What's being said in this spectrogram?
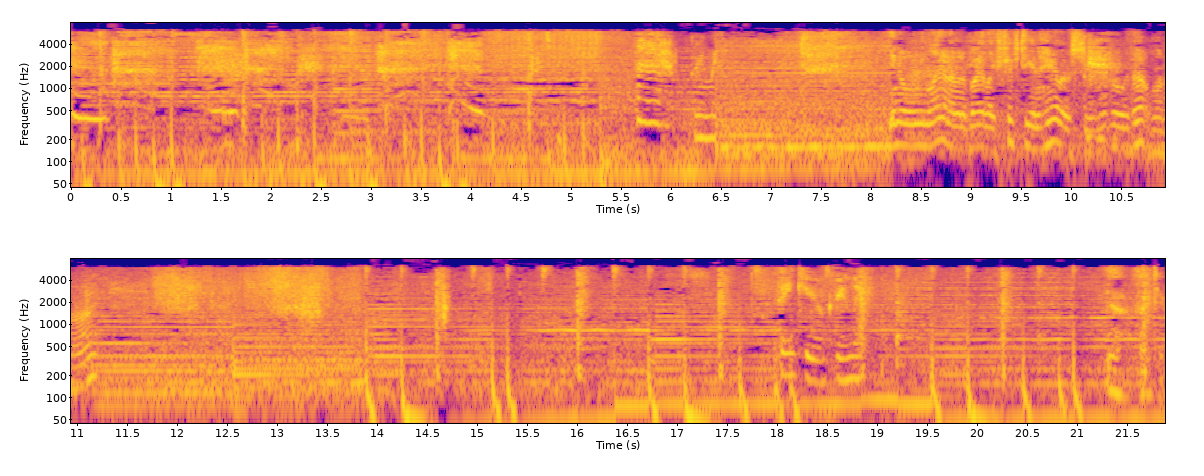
it. You know, when we land, I'm gonna buy like 50 inhalers, so you're never without one. All right? Thank you, Greenlee. Yeah. Thank you.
